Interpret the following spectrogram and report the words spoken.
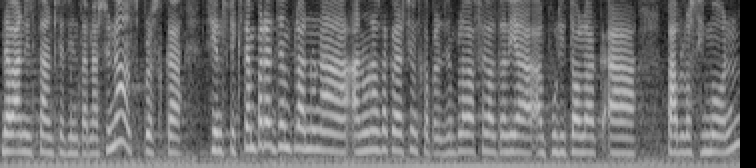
davant instàncies internacionals. Però és que si ens fixem, per exemple, en, una, en unes declaracions que, per exemple, va fer l'altre dia el politòleg uh, Pablo Simón,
